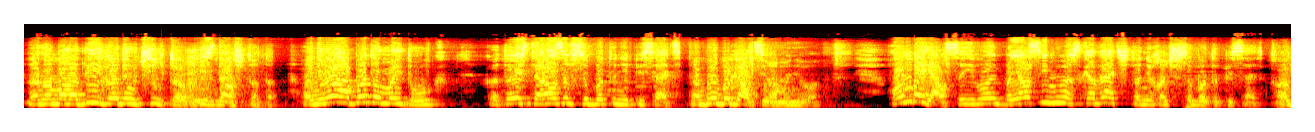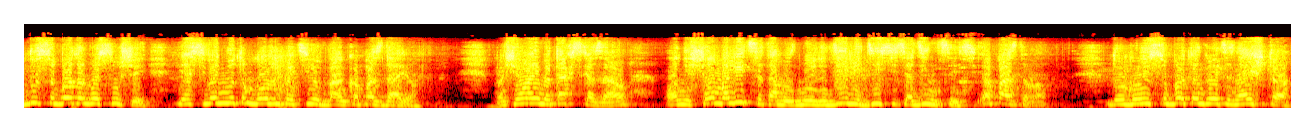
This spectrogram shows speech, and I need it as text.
но на молодые годы учил Тору и знал что-то. У него работал мой друг, который старался в субботу не писать. Он был бухгалтером у него. Он боялся его, боялся ему рассказать, что не хочет в субботу писать. Одну субботу говорит, слушай, я сегодня утром должен пойти в банк, опоздаю. Почему он ему так сказал? Он еще молиться там между 9, 10, 11 и опаздывал. Другую субботу он говорит, знаешь что,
